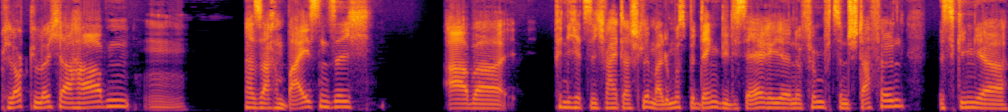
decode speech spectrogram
Plotlöcher haben. Mhm. Ein paar Sachen beißen sich, aber finde ich jetzt nicht weiter schlimm, weil du musst bedenken, die Serie eine 15 Staffeln. Es ging ja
